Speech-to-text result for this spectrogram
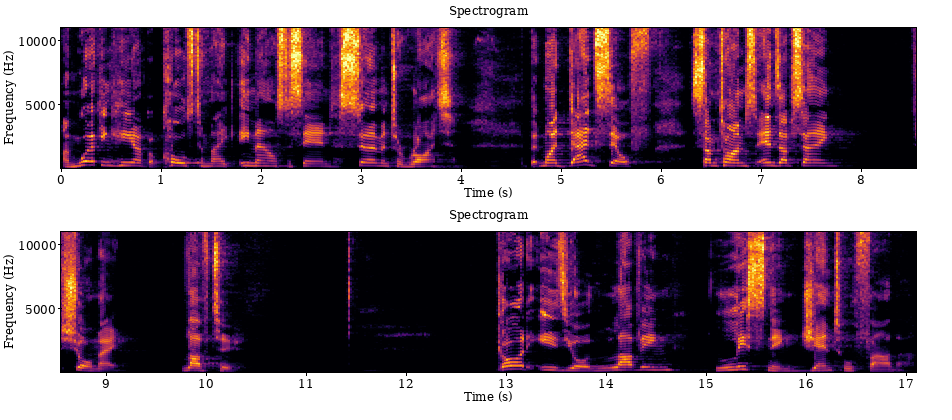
I'm working here, I've got calls to make, emails to send, sermon to write. But my dad self sometimes ends up saying, Sure, mate, love to. God is your loving, listening, gentle Father.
